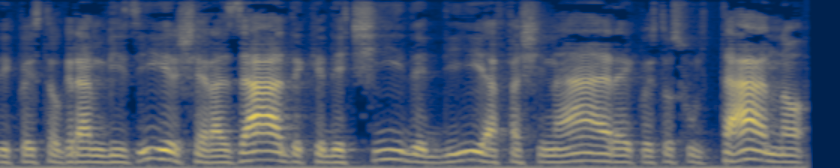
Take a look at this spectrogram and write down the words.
di questo gran visir Sherazade che decide di affascinare questo sultano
